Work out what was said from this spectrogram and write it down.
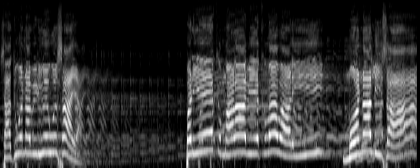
સાધુઓના વીડિયો એવો સાયા. પણ એક માળા વેકવા વાળી મોનાલિસા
